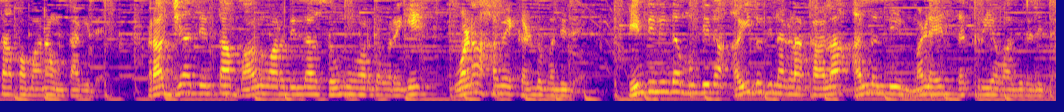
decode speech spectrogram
ತಾಪಮಾನ ಉಂಟಾಗಿದೆ. ರಾಜ್ಯಾದ್ಯಂತ ಭಾನುವಾರದಿಂದ ಸೋಮವಾರದವರೆಗೆ ಒಣ ಹವೆ ಕಂಡುಬಂದಿದೆ ಇಂದಿನಿಂದ ಮುಂದಿನ ಐದು ದಿನಗಳ ಕಾಲ ಅಲ್ಲಲ್ಲಿ ಮಳೆ ಸಕ್ರಿಯವಾಗಿರಲಿದೆ.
